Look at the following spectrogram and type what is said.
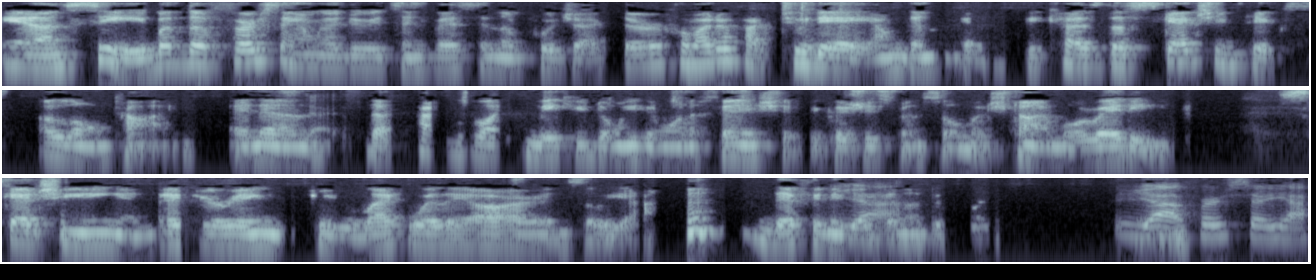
and see. But the first thing I'm going to do is invest in a projector. For matter of fact, today I'm going to get because the sketching takes a long time. And then that kind of like make you don't even want to finish it because you spend so much time already sketching and measuring to like where they are. And so, yeah, definitely Yeah. gonna do it. Yeah, for sure. Yeah,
